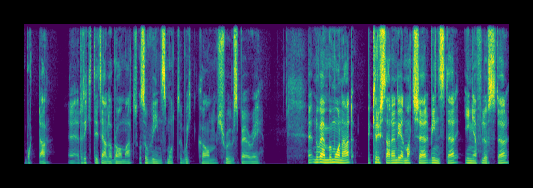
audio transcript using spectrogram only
borta. Eh, riktigt jävla bra match och så vinst mot Wickham, Shrewsbury. Eh, november månad, kryssar en del matcher, vinster, inga förluster.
